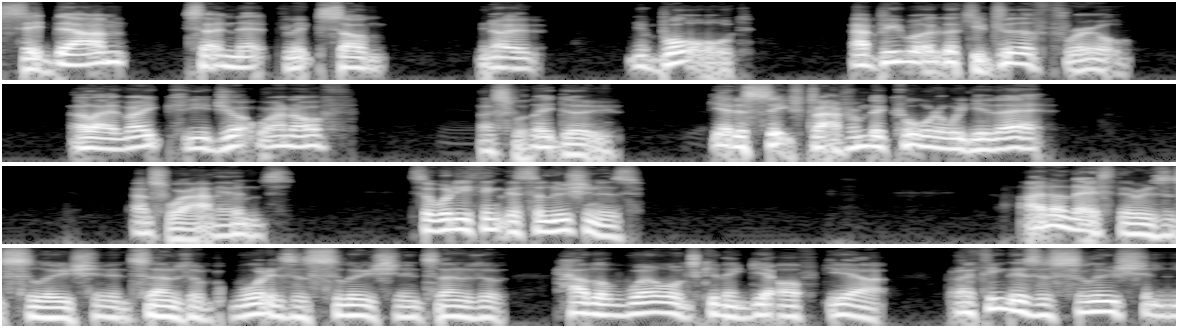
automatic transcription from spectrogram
Sit down, turn Netflix on. You know, you're bored, and people are looking for the thrill. Hello, mate, can you drop one off? That's what they do. Get a six pack from the corner when you're there. That's what happens. So, what do you think the solution is? I don't know if there is a solution in terms of what is a solution in terms of how the world's going to get off gear. But I think there's a solution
